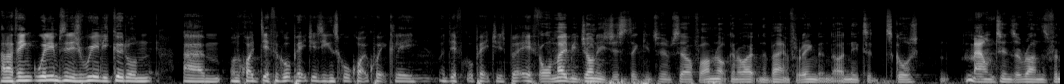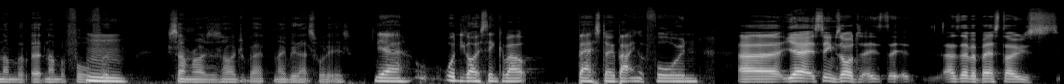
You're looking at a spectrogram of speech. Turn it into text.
and I think Williamson is really good on um, on quite difficult pitches. He can score quite quickly on difficult pitches. But if Or maybe Johnny's just thinking to himself, "I'm not going to open the batting for England. I need to score mountains of runs for number at number four Mm. for Sunrisers Hyderabad." Maybe that's what it is. yeah, what do you guys think about Bairstow batting at four? And Uh, yeah, it seems odd. It's, it, as ever, Bairstow's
